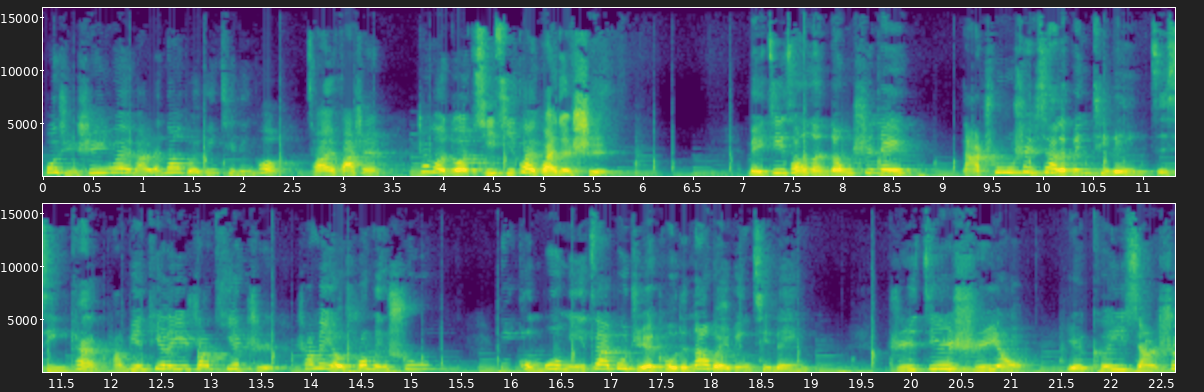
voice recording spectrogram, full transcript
或许是因为买了闹鬼冰淇淋后，才会发生这么多奇奇怪怪的事。美纪从冷冻室内拿出剩下的冰淇淋，仔细一看，旁边贴了一张贴纸，上面有说明书：恐怖迷赞不绝口的闹鬼冰淇淋，直接食用也可以享受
